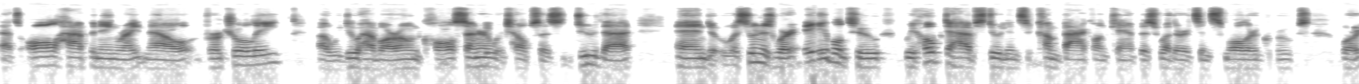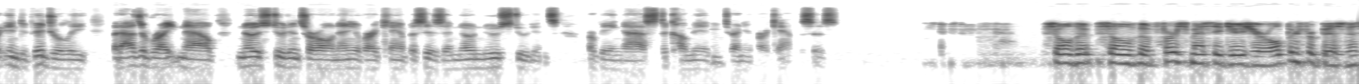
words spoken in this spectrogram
that's all happening right now virtually. Uh, we do have our own call center, which helps us do that. And as soon as we're able to, we hope to have students come back on campus, whether it's in smaller groups or individually. But as of right now, no students are on any of our campuses and no new students are being asked to come in to any of our campuses. So the so the first message is you're open for business.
